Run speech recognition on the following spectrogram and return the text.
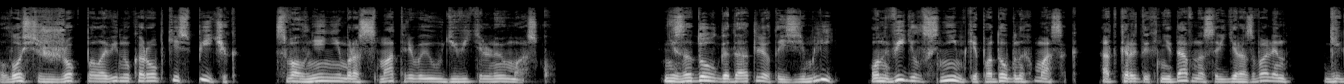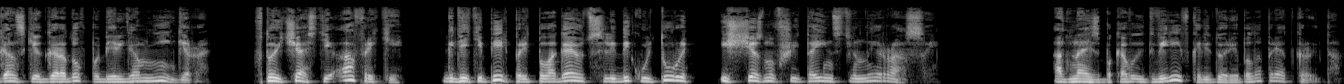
Лось сжег половину коробки спичек, с волнением рассматривая удивительную маску. Незадолго до отлета из Земли он видел снимки подобных масок, открытых недавно среди развалин гигантских городов по берегам Нигера, в той части Африки, где теперь предполагают следы культуры исчезнувшей таинственной расы. Одна из боковых дверей в коридоре была приоткрыта.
